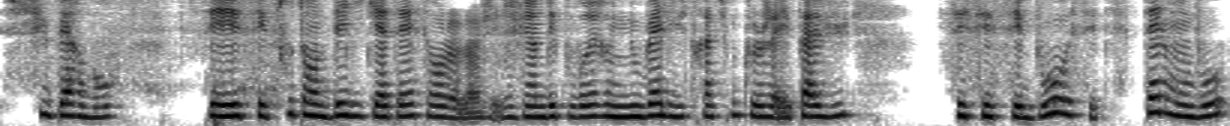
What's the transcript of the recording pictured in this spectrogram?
super beau. C'est tout en délicatesse. Oh là là, je viens de découvrir une nouvelle illustration que je n'avais pas vue. C'est beau, c'est tellement beau.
